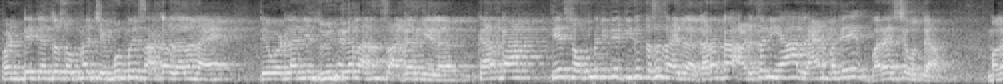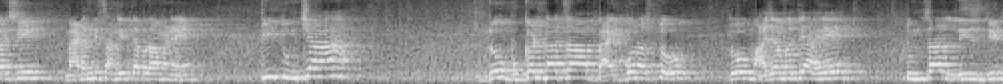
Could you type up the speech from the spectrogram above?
पण ते त्यांचं स्वप्न चेंबूरमध्ये साकार झालं नाही. ते वडिलांनी जुईनगरला आणून साकार केलं. कारण का ते स्वप्न तिथे तिथे तसंच राहिलं. कारण का अडचणी ह्या लँडमध्ये बऱ्याचशा होत्या. मगाशी मॅडमनी सांगितल्याप्रमाणे की तुमच्या जो भूखंडाचा बॅकबोन असतो तो माझ्या मते आहे तुमचा लीज डीड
